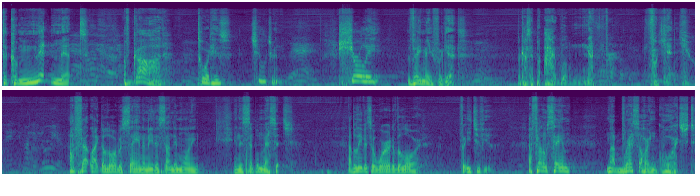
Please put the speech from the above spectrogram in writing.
the commitment of God toward his children. Surely they may forget. Because, but I will never forget you. I felt like the Lord was saying to me this Sunday morning in this simple message. I believe it's a word of the Lord for each of you. I felt Him saying, My breasts are engorged.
